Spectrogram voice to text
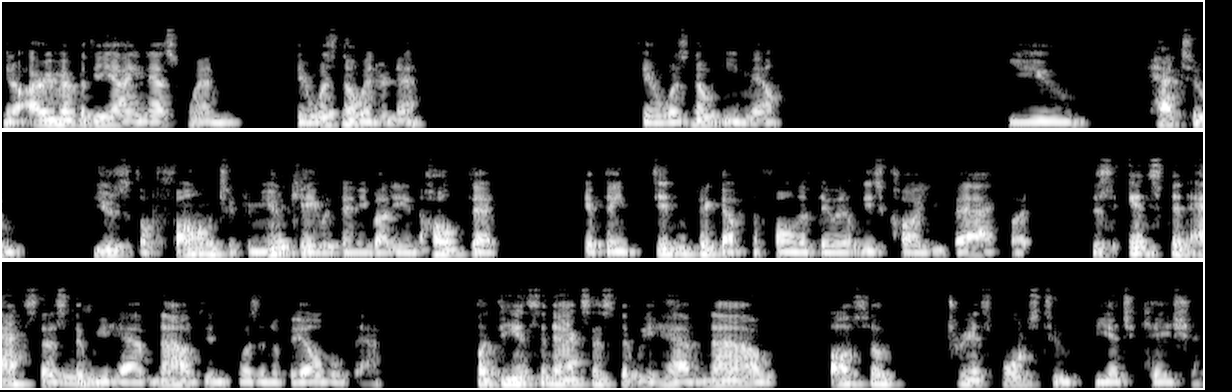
you know, I remember the INS when there was no internet, there was no email. You had to use the phone to communicate with anybody and hope that if they didn't pick up the phone, that they would at least call you back. But this instant access mm. that we have now didn't wasn't available then. But the instant access that we have now also transforms to the education.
